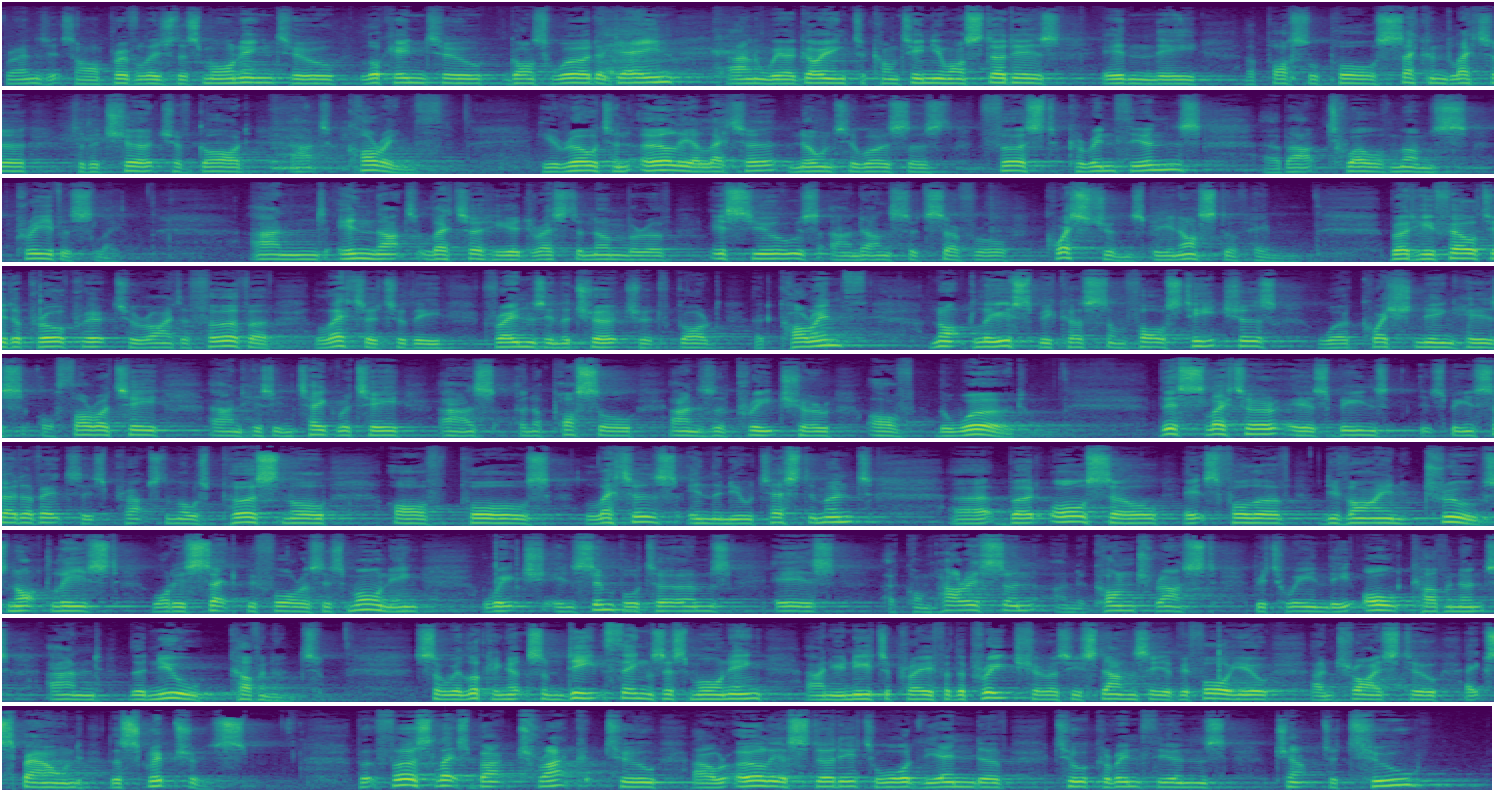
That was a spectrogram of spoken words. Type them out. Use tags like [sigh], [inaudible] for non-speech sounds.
Friends, it's our privilege this morning to look into God's Word again, and we are going to continue our studies in the Apostle Paul's second letter to the Church of God at Corinth. He wrote an earlier letter known to us as 1 Corinthians about 12 months previously. And in that letter, he addressed a number of issues and answered several questions being asked of him. But he felt it appropriate to write a further letter to the friends in the church of God at Corinth, not least because some false teachers were questioning his authority and his integrity as an apostle and as a preacher of the word. This letter is being, it's been said of it, it's perhaps the most personal of Paul's letters in the New Testament. Uh, but also it's full of divine truths, not least what is set before us this morning, which in simple terms is a comparison and a contrast between the Old Covenant and the New Covenant. So we're looking at some deep things this morning, and you need to pray for the preacher as he stands here before you and tries to expound the scriptures. But first, let's backtrack to our earlier study toward the end of 2 Corinthians chapter 2.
